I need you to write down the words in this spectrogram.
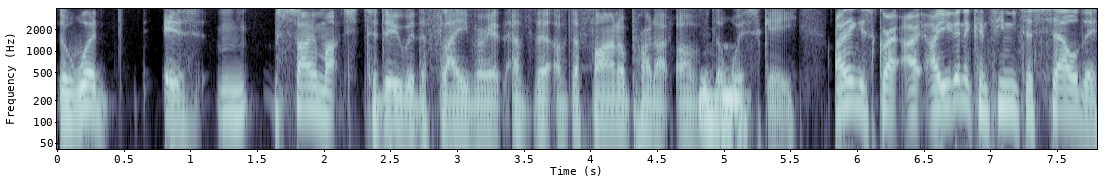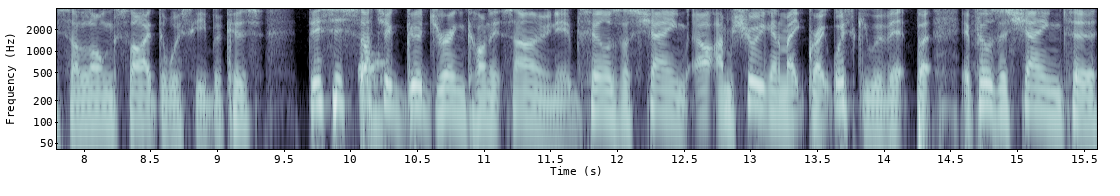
the wood is m- so much to do with the flavor of the of the final product of the Mm-hmm. whiskey. I think it's great. Are, are you going to continue to sell this alongside the whiskey because this is such a good drink on its own? It feels a shame. I'm sure you're going to make great whiskey with it, but it feels a shame to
